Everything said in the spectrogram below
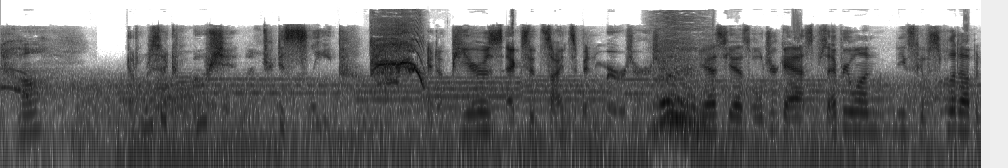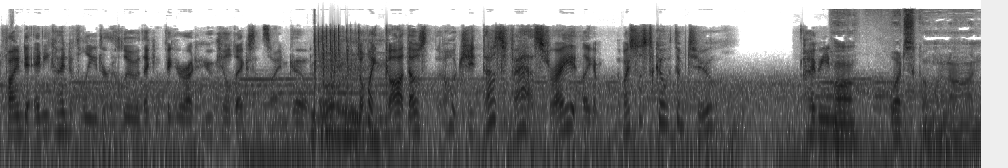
Huh? God, what is that commotion? I'm trying to sleep. It appears exit signs have been murdered. yes, yes, hold your gasps. Everyone needs to split up and find any kind of lead or clue that can figure out who killed exit sign. Go. Oh my god, that was oh gee, that was fast, right? Like, am I supposed to go with them too? I mean, Huh? What's going on?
